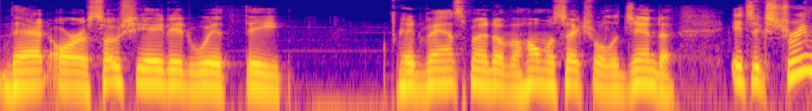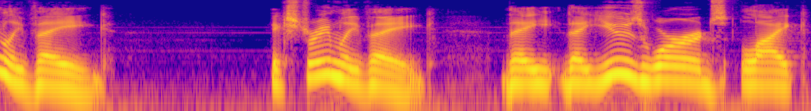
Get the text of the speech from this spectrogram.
that are associated with the advancement of a homosexual agenda, it's extremely vague. Extremely vague. They they use words like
